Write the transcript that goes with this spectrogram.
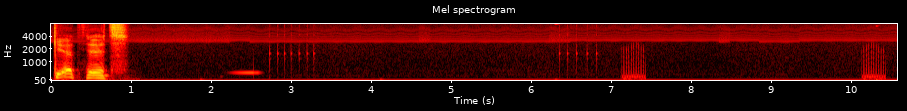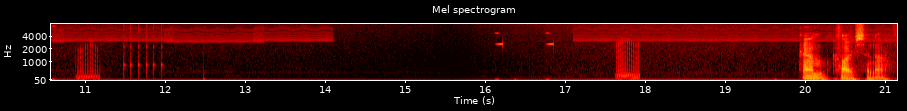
get it. Am close enough.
